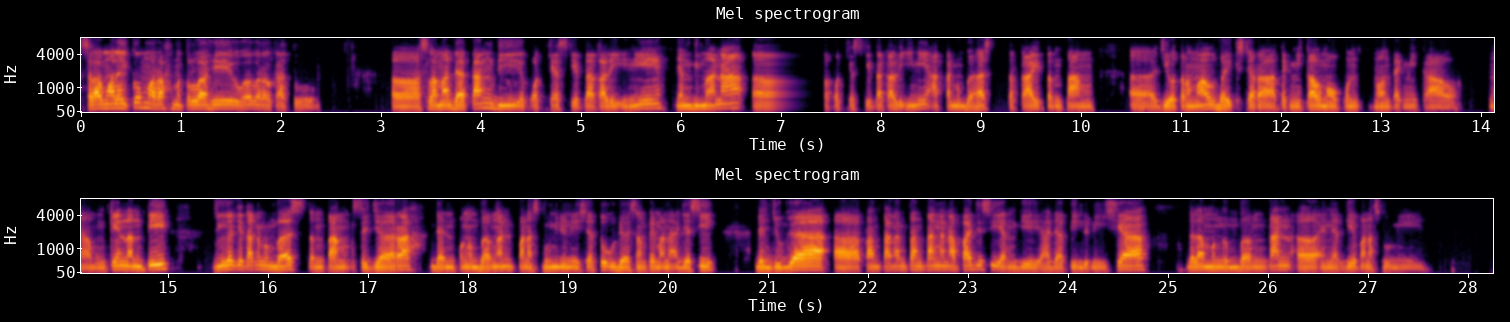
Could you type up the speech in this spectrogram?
Assalamualaikum warahmatullahi wabarakatuh. Uh, selamat datang di podcast kita kali ini, yang di mana uh, podcast kita kali ini akan membahas terkait tentang uh, geothermal baik secara teknikal maupun non teknikal. Nah mungkin nanti juga kita akan membahas tentang sejarah dan pengembangan panas bumi Indonesia itu udah sampai mana aja sih, dan juga tantangan-tantangan apa aja sih yang dihadapi Indonesia dalam mengembangkan energi panas bumi.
